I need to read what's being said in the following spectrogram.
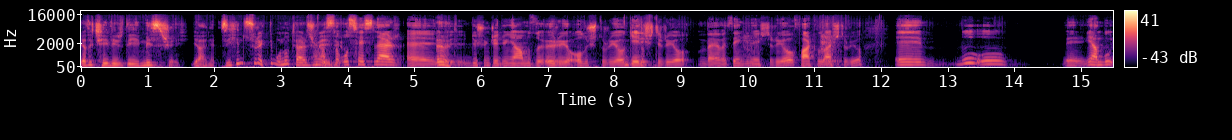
ya da çevirdiğimiz şey. Yani zihin sürekli bunu tercüme Aslında ediyor. Aslında o sesler e, evet. düşünce dünyamızı örüyor, oluşturuyor, geliştiriyor ve zenginleştiriyor, farklılaştırıyor. E, bu e, yani bu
